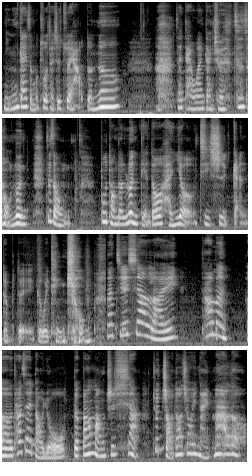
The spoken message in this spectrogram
你应该怎么做才是最好的呢？啊，在台湾感觉这种论这种。不同的论点都很有既视感，对不对，各位听众？那接下来他们呃，他在导游的帮忙之下，就找到这位奶妈了。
